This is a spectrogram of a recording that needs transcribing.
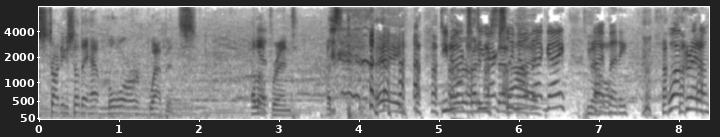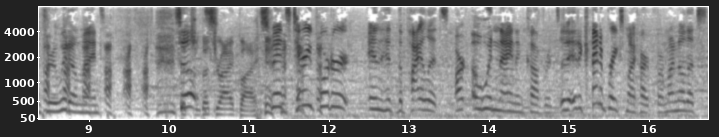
starting to show they have more weapons. Hello, Yeah. friend. Hey, Do you know, do you actually know that guy? No. Hi, buddy. Walk right on through. We don't mind. So, the drive-by. Spence, Terry Porter and the Pilots are 0 9 in conference. It, it kind of breaks my heart for him. I know that's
